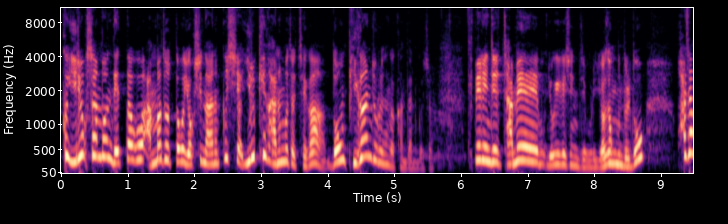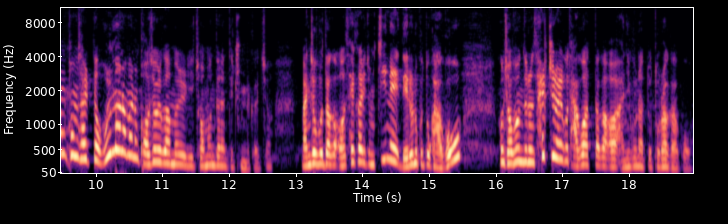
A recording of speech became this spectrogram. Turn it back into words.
그 이력서 한 번 냈다고 안 받았다고 역시 나는 끝이야. 이렇게 가는 것 자체가 너무 비관적으로 생각한다는 거죠. 특별히 이제 자매 여기 계신 이제 우리 여성분들도 화장품 살 때 얼마나 많은 거절감을 이 점원들한테 줍니까, 그죠? 만져보다가 어 색깔이 좀 진해 내려놓고 또 가고 그럼 저분들은 살 줄 알고 다가왔다가 어 아니구나 또 돌아가고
